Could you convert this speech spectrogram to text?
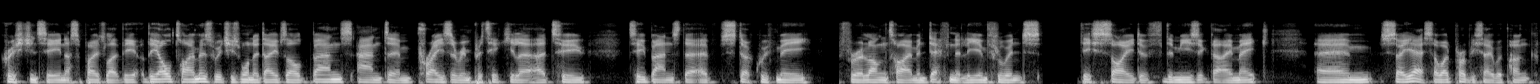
Christian scene, I suppose, like the the Old Timers, which is one of Dave's old bands, and um, Praiser in particular are two two bands that have stuck with me for a long time and definitely influence this side of the music that I make. Um, so yeah, so I'd probably say we're punk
